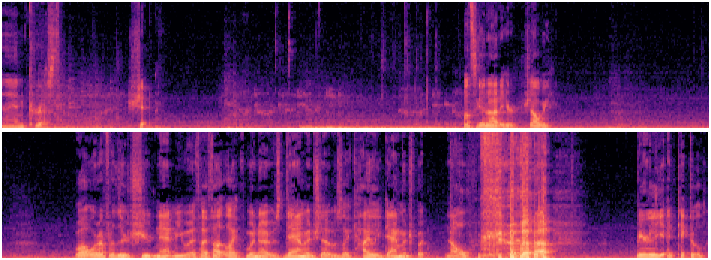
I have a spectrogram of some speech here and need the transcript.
And crest. Shit. Let's get out of here, shall we? Well, whatever they're shooting at me with, I thought like when I was damaged, that was like highly damaged, but no. Barely a tickle.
